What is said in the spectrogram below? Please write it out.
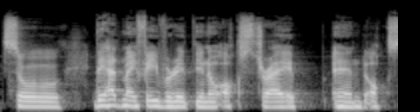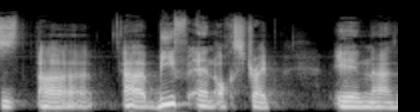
So they had my favorite, you know, ox tripe and ox uh, uh, beef and ox tripe in uh,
